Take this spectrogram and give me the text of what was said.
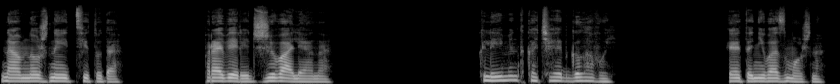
«Нам нужно идти туда. Проверить, жива ли она». Клемент качает головой. «Это невозможно».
